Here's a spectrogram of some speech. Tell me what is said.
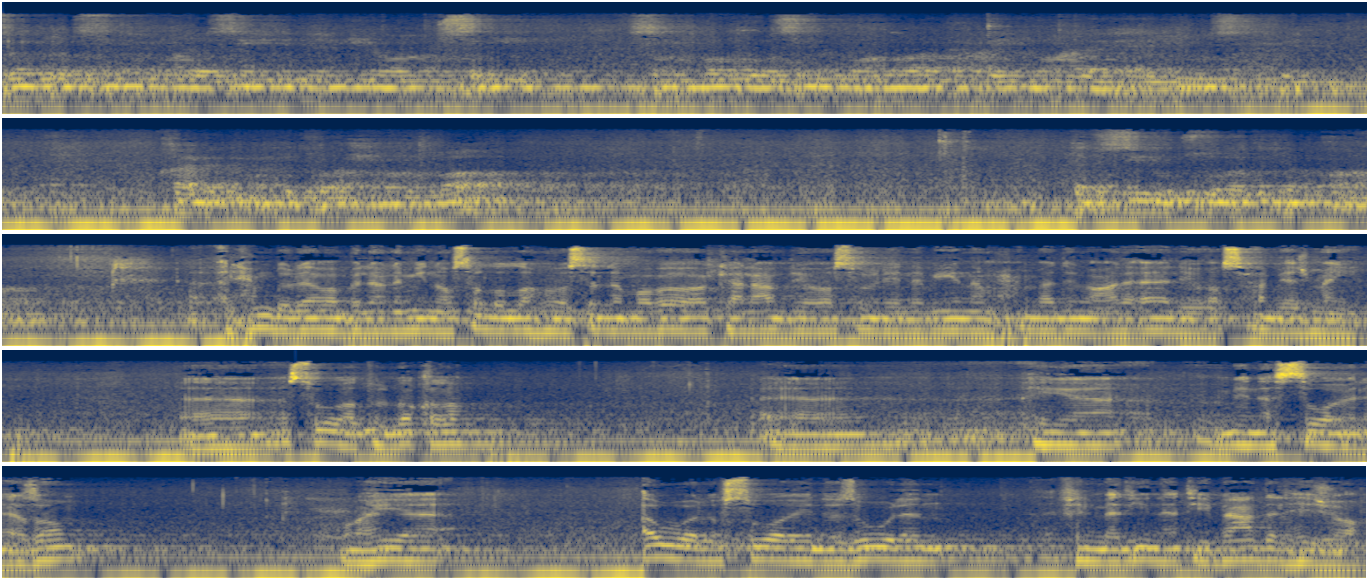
والصلاة والسلام على سيد النبي والمرسلين صلى الله وسلم وبارك عليه وعلى آله وصحبه. قال المؤلف رحمه الله تفسير سورة البقرة. الحمد لله رب العالمين وصلى الله وسلم وبارك على عبده ورسوله نبينا محمد وعلى آله وأصحابه أجمعين. آه سورة البقرة آه هي من السور العظام وهي أول السور نزولا في المدينة بعد الهجرة.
